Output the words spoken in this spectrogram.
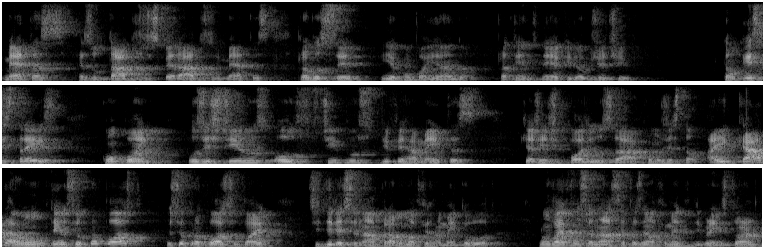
metas, resultados esperados e metas, para você ir acompanhando para atender aquele objetivo. Então, esses três compõem os estilos ou os tipos de ferramentas que a gente pode usar como gestão. Aí cada um tem o seu propósito e o seu propósito vai te direcionar para uma ferramenta ou outra. Não vai funcionar você fazer uma ferramenta de brainstorm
